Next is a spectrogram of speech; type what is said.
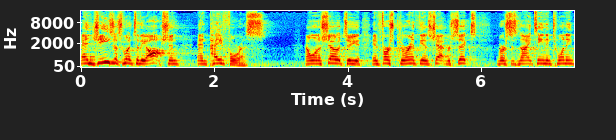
and Jesus went to the auction and paid for us. I want to show it to you in 1 Corinthians chapter 6, verses 19 and 20.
